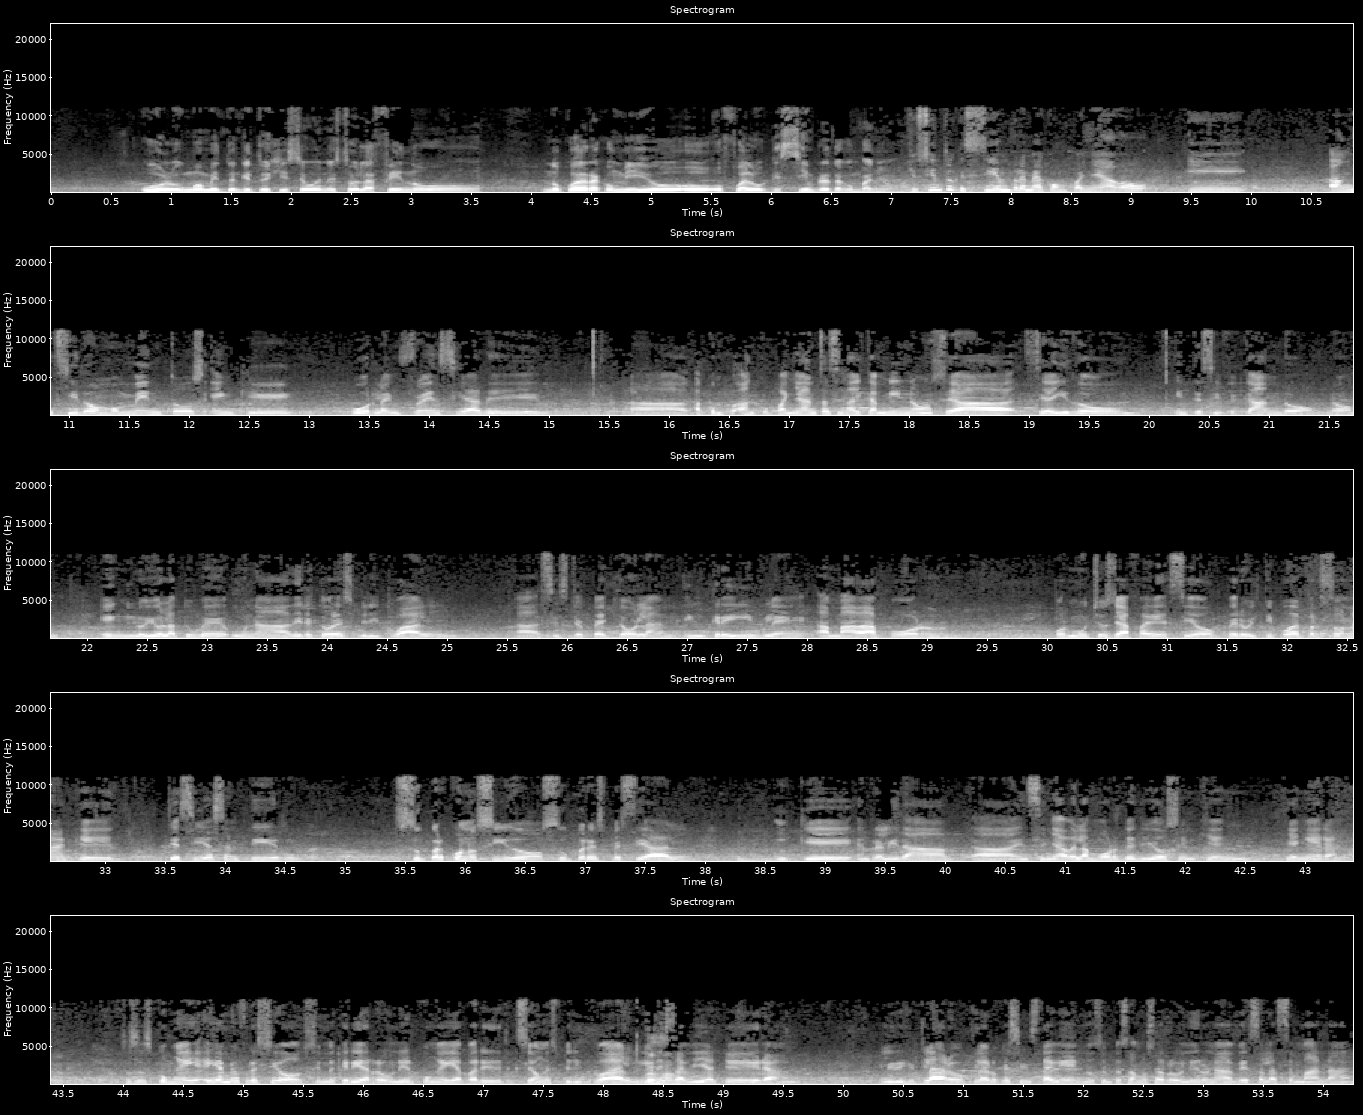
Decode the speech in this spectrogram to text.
hubo un momento en que tú dijiste, bueno, esto de la fe no, no cuadra conmigo o, fue algo que siempre te acompañó? Yo siento que siempre me ha acompañado y han sido momentos en que por la influencia de ah, acompañantes en el camino se ha, se ha ido intensificando, ¿no? En Loyola tuve una directora espiritual, uh, Sister Peck Dolan, increíble, amada por, por muchos, ya falleció, pero el tipo de persona que te hacía sentir súper conocido, súper especial y que en realidad ah, enseñaba el amor de Dios en quién, quién era. Entonces con ella, ella me ofreció si me quería reunir con ella para dirección espiritual, yo no sabía qué era. Y le dije, claro, claro que sí, está bien. Nos empezamos a reunir una vez a la semana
